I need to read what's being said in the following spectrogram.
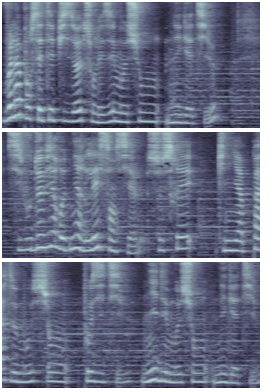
Voilà pour cet épisode sur les émotions négatives. Si vous deviez retenir l'essentiel, ce serait qu'il n'y a pas d'émotions positives ni d'émotions négatives,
